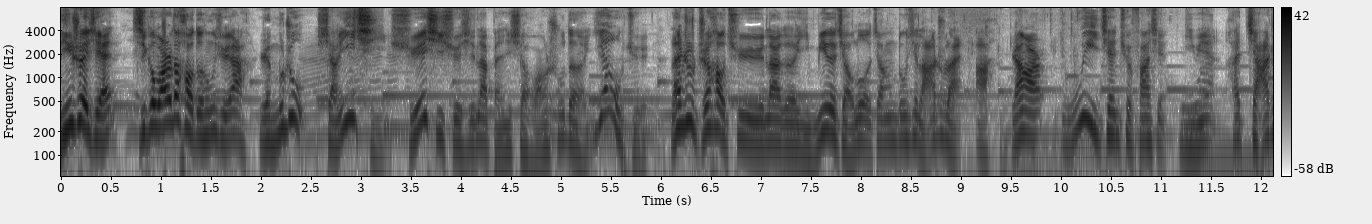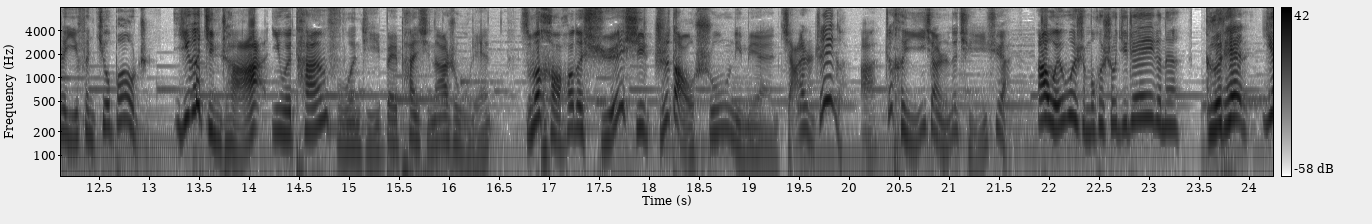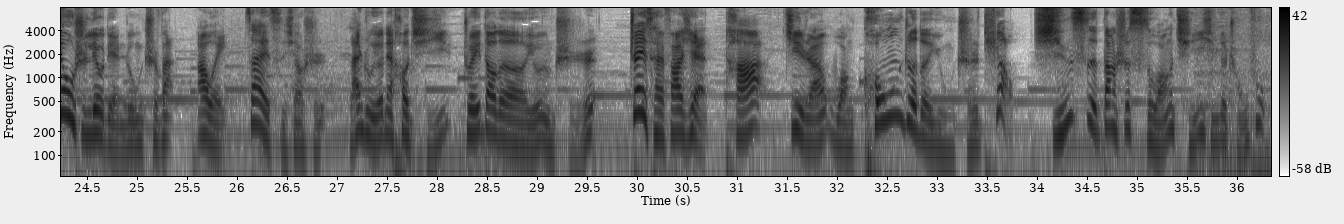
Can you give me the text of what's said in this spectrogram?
临睡前，几个玩得好的同学啊，忍不住想一起学习学习那本小黄书的要诀。男主只好去那个隐秘的角落将东西拿出来啊，然而无意间却发现里面还夹着一份旧报纸。一个警察因为贪腐问题被判刑了二十五年，怎么好好的学习指导书里面夹着这个啊？这很影响人的情绪啊！阿伟为什么会收集这个呢？隔天又是六点钟吃饭，阿伟再次消失。男主有点好奇，追到了游泳池，这才发现他竟然往空着的泳池跳，形似当时死亡情形的重复。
